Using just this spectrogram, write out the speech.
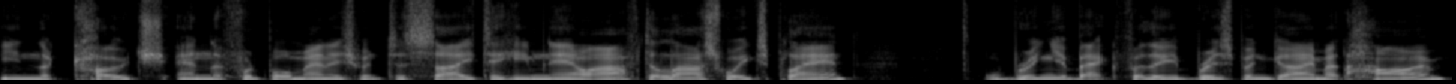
in the coach and the football management to say to him now, after last week's plan, we'll bring you back for the Brisbane game at home.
